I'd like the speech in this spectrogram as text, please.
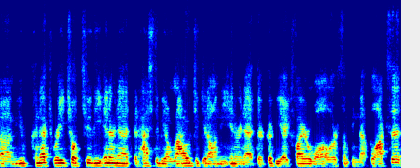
um, you connect Rachel to the internet, it has to be allowed to get on the internet. There could be a firewall or something that blocks it,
